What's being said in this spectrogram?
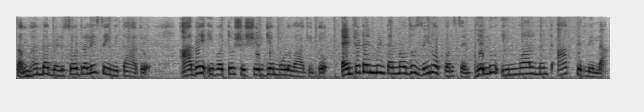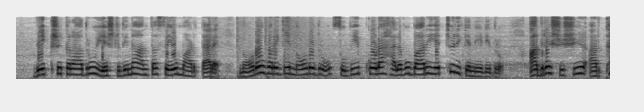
ಸಂಬಂಧ ಬೆಳೆಸೋದ್ರಲ್ಲಿ ಸೀಮಿತ ಆದ್ರು. ಅದೇ ಇವತ್ತು ಶಿಶಿರ್ಗೆ ಮೂಲವಾಗಿದ್ದು. ಎಂಟರ್ಟೈನ್ಮೆಂಟ್ ಅನ್ನೋದು ಝೀರೋ ಪರ್ಸೆಂಟ್ ಎಲ್ಲೂ ಇನ್ವಾಲ್ವ್ಮೆಂಟ್ ಆಗ್ತಿರ್ಲಿಲ್ಲ. ವೀಕ್ಷಕರಾದ್ರೂ ಎಷ್ಟು ದಿನ ಅಂತ ಸೇವ್ ಮಾಡ್ತಾರೆ. ನೋಡೋವರೆಗೆ ನೋಡಿದ್ರು ಸುದೀಪ್ ಕೂಡ ಹಲವು ಬಾರಿ ಎಚ್ಚರಿಕೆ ನೀಡಿದ್ರು. ಆದರೆ ಶಿಶಿರ್ ಅರ್ಥ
